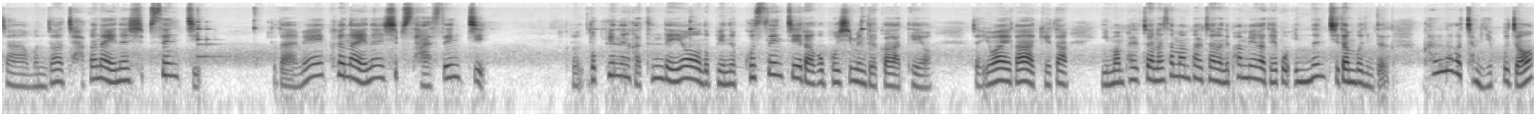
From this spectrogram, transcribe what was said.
자 먼저 작은 아이는 10cm 그 다음에 큰 아이는 14cm 그럼 높이는 같은데요. 높이는 9cm라고 보시면 될 것 같아요. 자, 이 아이가 개당 28,000원, 38,000원에 판매가 되고 있는 지단본입니다. 컬러가 참 예쁘죠?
